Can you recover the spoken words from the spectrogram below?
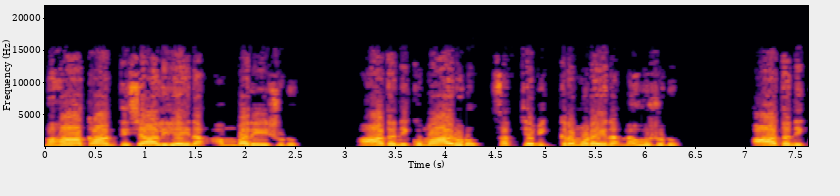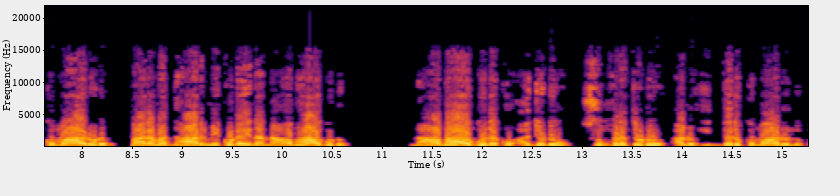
మహాకాంతిశాలి అయిన అంబరీషుడు ఆతని కుమారుడు సత్యవిక్రముడైన నహుషుడు ఆతని కుమారుడు పరమ ధార్మికుడైన నాభాగుడు నాభాగునకు అజుడు సువ్రతుడు అను ఇద్దరు కుమారులు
